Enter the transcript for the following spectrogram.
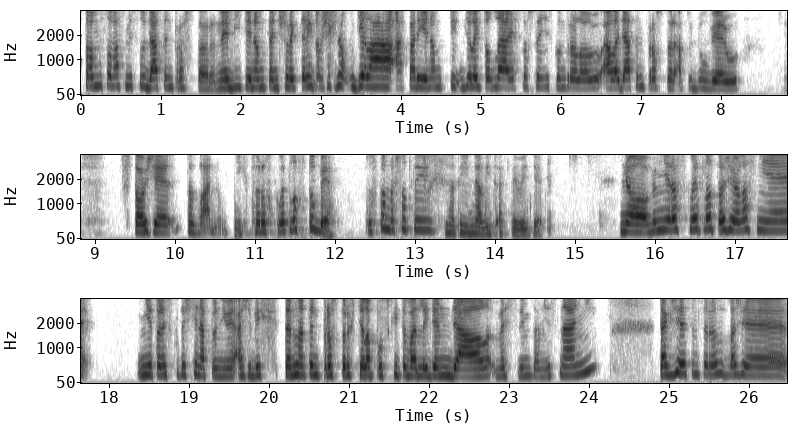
v tom slova smyslu dát ten prostor. Nebýt jenom ten člověk, který to všechno udělá a tady jenom ty udělej tohle a já to stejně zkontroluju, ale dát ten prostor a tu důvěru v to, že to zvládnu. Co rozkvetlo v tobě? Co jsi tam našla ty na té navíc aktivitě? No, ve mně rozkvetlo to, že vlastně mě to neskutečně naplňuje a že bych tenhle ten prostor chtěla poskytovat lidem dál ve svém zaměstnání. Takže jsem se rozhodla, že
